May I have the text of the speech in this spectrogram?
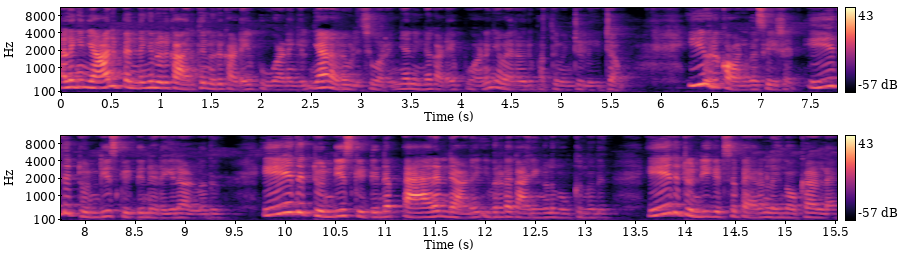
അല്ലെങ്കിൽ ഞാനിപ്പോൾ എന്തെങ്കിലും ഒരു കാര്യത്തിന് ഒരു കടയിൽ പോവുകയാണെങ്കിൽ ഞാൻ അവരെ വിളിച്ച് പറയും ഞാൻ ഇന്ന കടയിൽ പോവുകയാണ് ഞാൻ വരാൻ ഒരു പത്ത് മിനിറ്റ് ലേറ്റ് ആവും. ഈ ഒരു കോൺവെർസേഷൻ ഏത് ട്വന്റീസ് കിഡിന്റെ ഇടയിലാണ് ഉള്ളത്? ഏത് ട്വന്റീസ് കിഡിന്റെ പാരന്റാണ് ഇവരുടെ കാര്യങ്ങൾ നോക്കുന്നത്? ഏത് ട്വന്റി കിഡ്സ് പാരന്റ് നോക്കാനുള്ളത്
